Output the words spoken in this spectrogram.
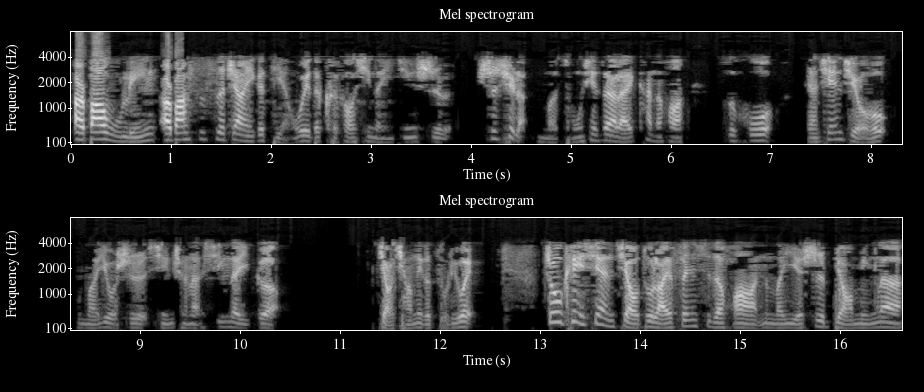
二八五零、二八四四这样一个点位的可靠性呢，已经是失去了。那么从现在来看的话，似乎两千九，那么又是形成了新的一个较强的一个阻力位。周 K 线角度来分析的话，那么也是表明了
